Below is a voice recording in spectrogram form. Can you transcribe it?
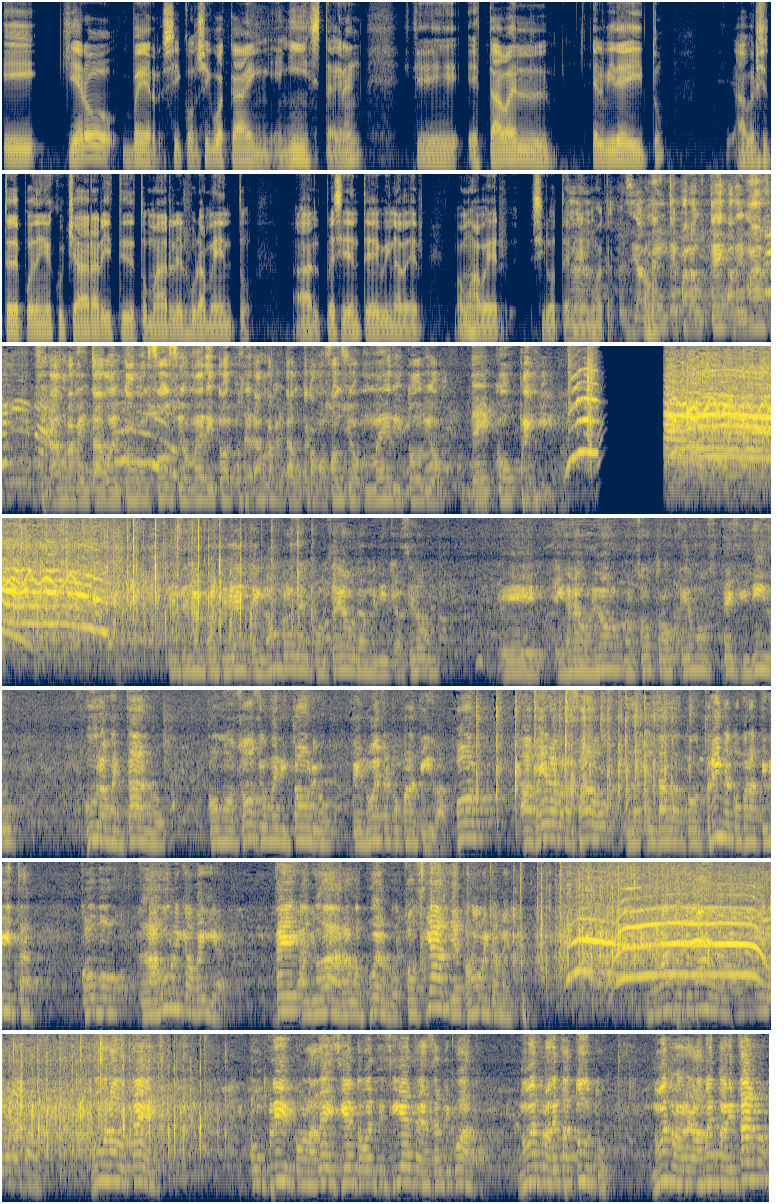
y quiero ver si consigo acá en, Instagram que estaba el, el videíto, a ver si ustedes pueden escuchar a Aristide tomarle el juramento al presidente Binader. Vamos a ver si lo tenemos acá. Especialmente para usted, además será juramentado él como socio meritorio, será juramentado usted como socio meritorio de COPEGI. Sí, señor presidente, en nombre del Consejo de Administración, eh, en reunión nosotros hemos decidido juramentarlo como socio meritorio de nuestra cooperativa por haber abrazado la, la doctrina cooperativista como la única vía de ayudar a los pueblos social y económicamente. Levante su mano, Jura usted cumplir con la ley 127-64, nuestros estatutos, nuestros reglamentos internos.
